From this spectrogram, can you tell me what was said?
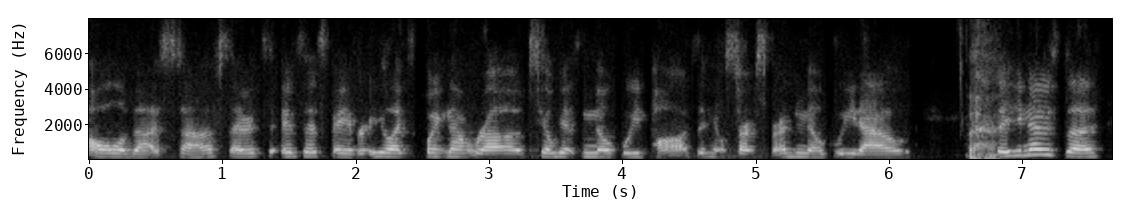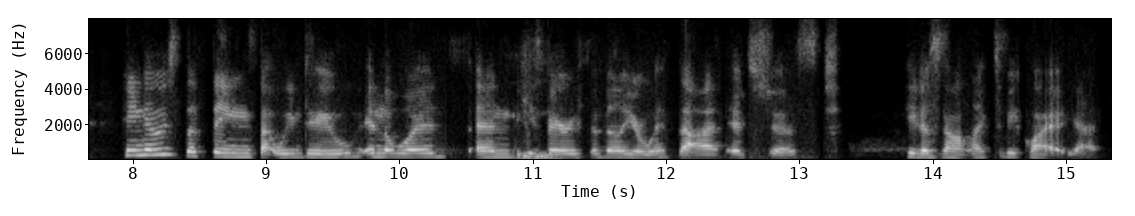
all of that stuff. So it's it's his favorite. He likes pointing out rubs. He'll get milkweed pods and he'll start spreading milkweed out so he knows the he knows the things that we do in the woods and he's mm-hmm. very familiar with that. It's just he does not like to be quiet yet.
